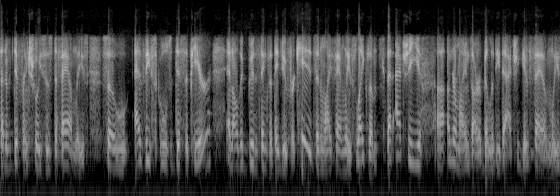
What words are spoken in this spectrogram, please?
set of different choices to families. So as these schools disappear, and all the good things that they do for kids, and why families like them, that actually uh, undermines our ability to actually give families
